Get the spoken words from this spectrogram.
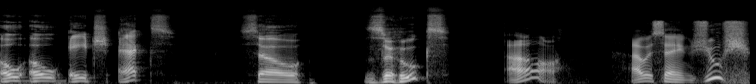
O O H X. So, Zahooks? Oh, I was saying Zhoosh.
